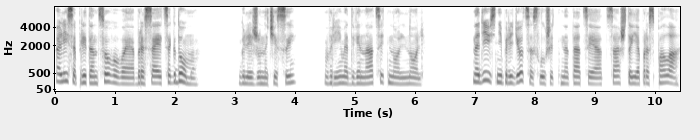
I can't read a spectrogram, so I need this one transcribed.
Алиса, пританцовывая, бросается к дому. Гляжу на часы. Время 12.00. Надеюсь, не придется слушать нотации отца, что я проспала.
